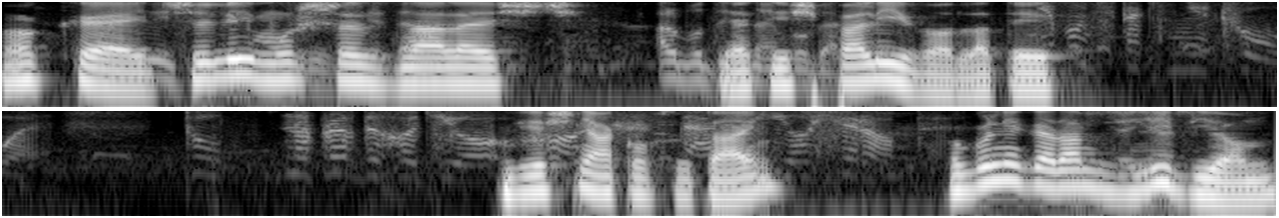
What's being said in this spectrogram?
Okej, czyli muszę znaleźć jakieś paliwo dla tych bądź taki nieczuły. Tu naprawdę chodzi o... Wieśniaków tutaj. sieroty. Ogólnie gadam z Lidią.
